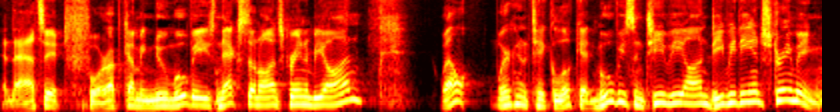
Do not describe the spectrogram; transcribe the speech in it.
And that's it for upcoming new movies. Next on On Screen and Beyond, well, we're going to take a look at movies and TV on DVD and streaming.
